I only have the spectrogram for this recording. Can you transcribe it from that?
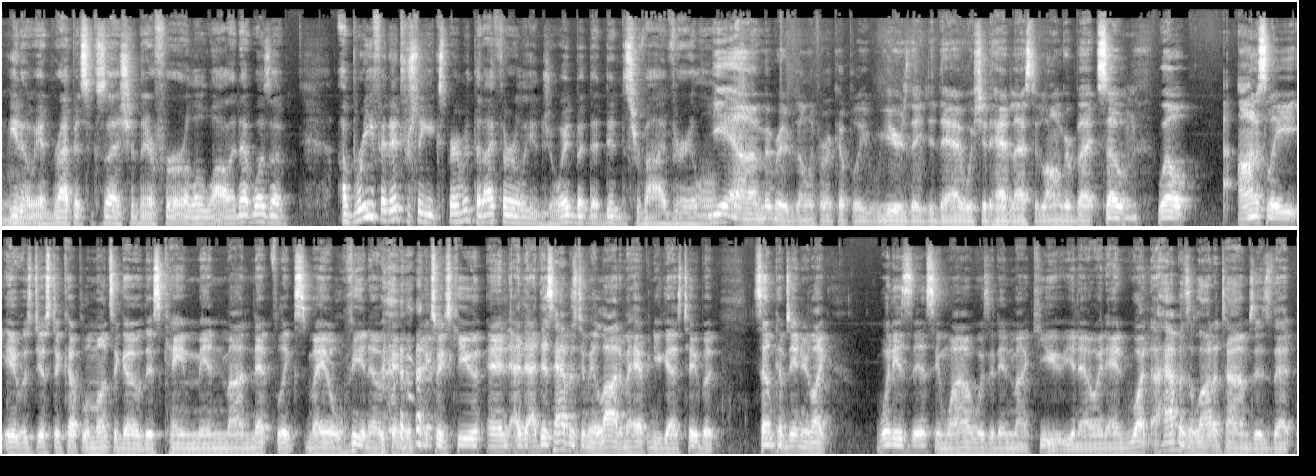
you know, mm-hmm. in rapid succession there for a little while, and that was a. A brief and interesting experiment that I thoroughly enjoyed, but that didn't survive very long. Yeah, I remember it was only for a couple of years they did that. I wish it had lasted longer. But so, mm-hmm. well, honestly, it was just a couple of months ago. This came in my Netflix mail. You know, came in next week's queue, and I, I- this happens to me a lot. It may happen to you guys too. But something comes in, you're like, "What is this? And why was it in my queue?" You know, and and what happens a lot of times is that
